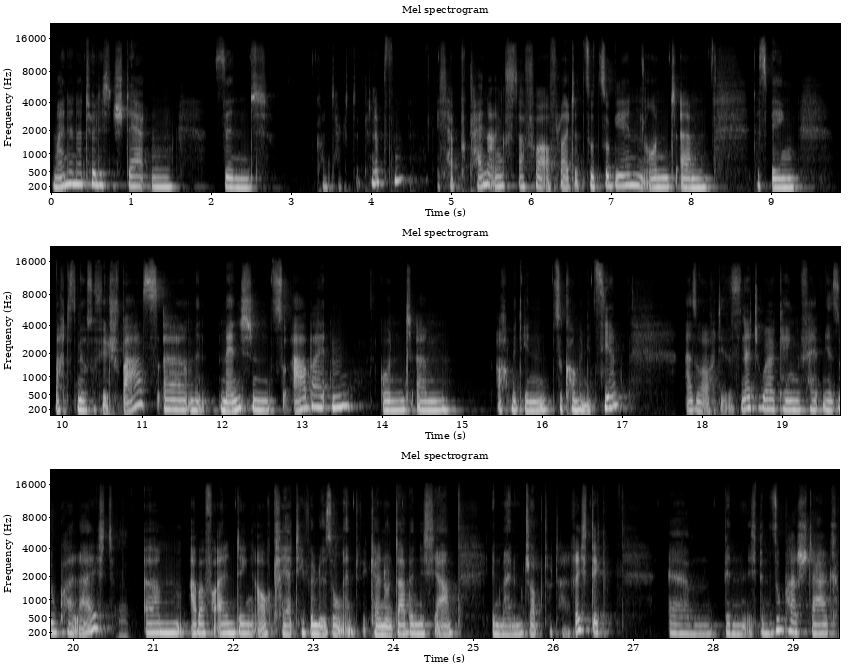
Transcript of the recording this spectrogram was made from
Meine natürlichen Stärken sind Kontakte knüpfen. Ich habe keine Angst davor, auf Leute zuzugehen und ähm, deswegen macht es mir auch so viel Spaß, äh, mit Menschen zu arbeiten und ähm, auch mit ihnen zu kommunizieren. Also auch dieses Networking fällt mir super leicht, ähm, aber vor allen Dingen auch kreative Lösungen entwickeln. Und da bin ich ja in meinem Job total richtig. Ähm, bin, ich bin super stark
